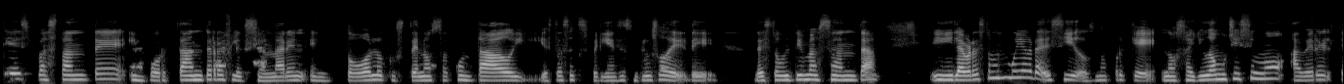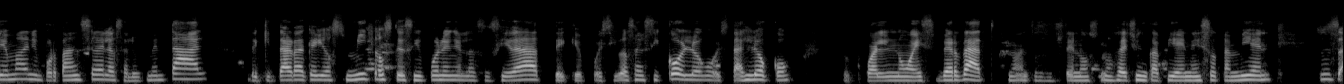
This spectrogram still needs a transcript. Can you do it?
que es bastante importante reflexionar en, todo lo que usted nos ha contado y, estas experiencias, incluso de, de, esta última santa. Y la verdad estamos muy agradecidos, ¿no? Porque nos ayuda muchísimo a ver el tema de la importancia de la salud mental, de quitar aquellos mitos que se imponen en la sociedad, de que pues si vas al psicólogo estás loco, lo cual no es verdad, ¿no? Entonces usted nos, nos ha hecho hincapié en eso también. Entonces,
